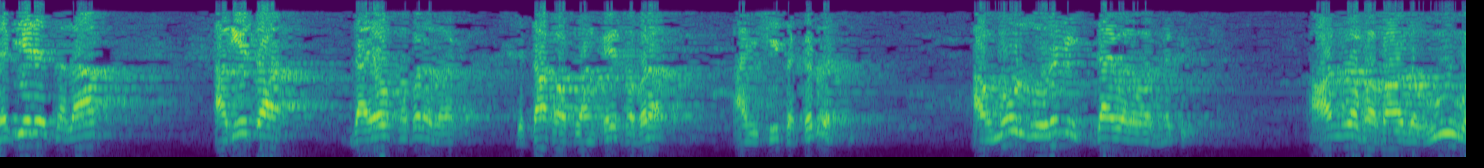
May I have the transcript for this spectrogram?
نبی علیہ السلام آگے تا دایو خبر رکھا جتا کا پلان کے خبر آئیشی تا کر او نور زورنی دائی والا ور نکل عرف بعضہو و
